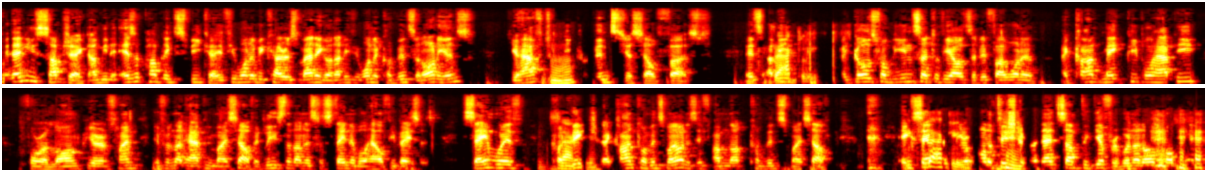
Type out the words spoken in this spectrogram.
with any subject, I mean, as a public speaker, if you want to be charismatic or not, if you want to convince an audience, you have to mm-hmm. convince yourself first. It's exactly. I mean, it goes from the inside to the outside. If I want to, I can't make people happy for a long period of time if I'm not happy myself, at least not on a sustainable, healthy basis. Same with exactly. conviction. I can't convince my audience if I'm not convinced myself. Except exactly. you're a politician, but that's something different. We're not all politicians.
